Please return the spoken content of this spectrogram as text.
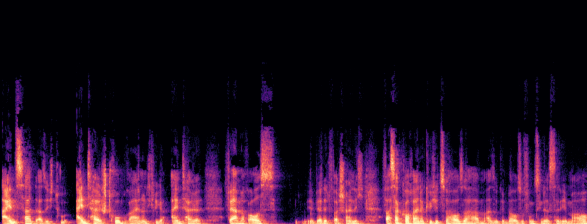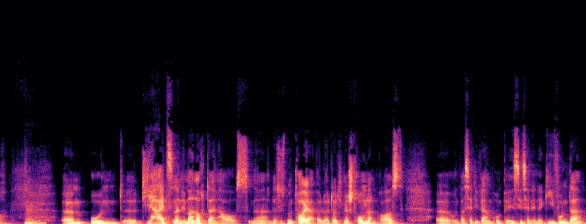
1 hat. Also ich tue ein Teil Strom rein und ich kriege ein Teil Wärme raus. Ihr werdet wahrscheinlich Wasserkocher in der Küche zu Hause haben, also genauso funktioniert das dann eben auch. Mhm. Ähm, und äh, die heizen dann immer noch dein Haus. Ne? Das ist nur teuer, weil du halt deutlich mehr Strom dann brauchst. Äh, und was ja die Wärmepumpe ist, die ist ein Energiewunder.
